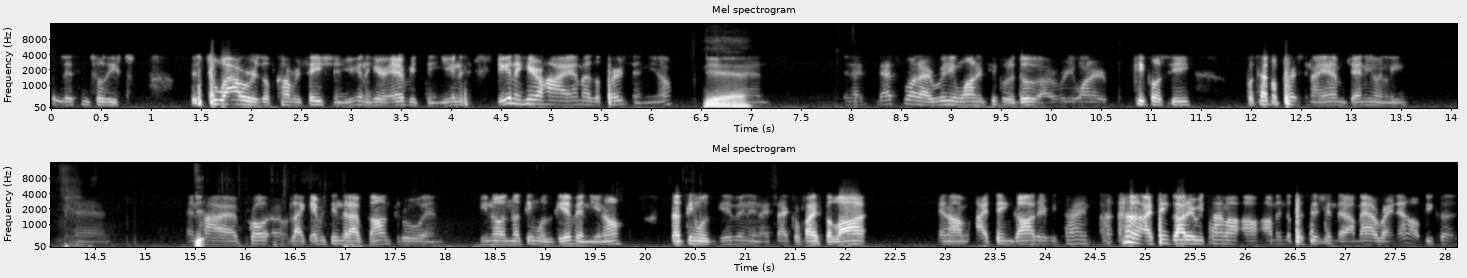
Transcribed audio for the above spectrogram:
Listen to these. This two hours of conversation. You're gonna hear everything. You're gonna you're gonna hear how I am as a person. You know. Yeah. and and I, that's what I really wanted people to do. I really wanted people to see what type of person I am genuinely, and and Yeah. how I pro like everything that I've gone through, and you know nothing was given. You know, nothing was given, and I sacrificed a lot. And um, I thank God every time. I thank God every time I, I, I'm in the position that I'm at right now because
